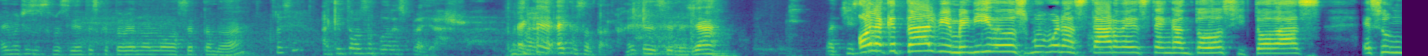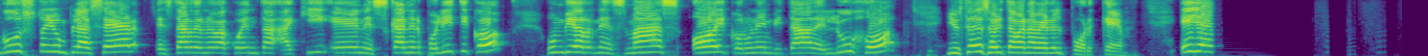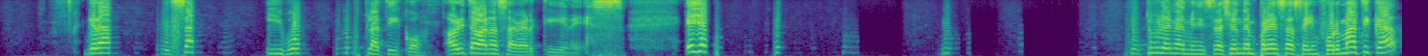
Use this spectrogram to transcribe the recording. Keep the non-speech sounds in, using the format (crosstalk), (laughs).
Hay muchos expresidentes que todavía no lo aceptan, ¿verdad? Pues sí. Aquí te vas a poder explayar. Hay que, hay que soltarlo, hay que decirles ya. Hola, ¿qué tal? Bienvenidos, muy buenas tardes, tengan todos y todas. Es un gusto y un placer estar de nueva cuenta aquí en Escáner Político, un viernes más, hoy con una invitada de lujo, y ustedes ahorita van a ver el por qué. Ella. Gracias y bueno, les platico. Ahorita van a saber quién es. Ella en Administración de Empresas e Informática.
